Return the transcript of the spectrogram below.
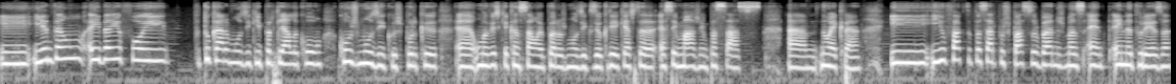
E, e, então a ideia foi tocar a música e partilhá-la com, com os músicos, porque uh, uma vez que a canção é para os músicos, eu queria que esta, essa imagem passasse um, no ecrã. E, e o facto de passar por espaços urbanos, mas em, em, natureza,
